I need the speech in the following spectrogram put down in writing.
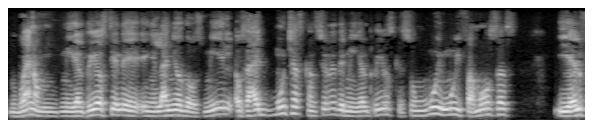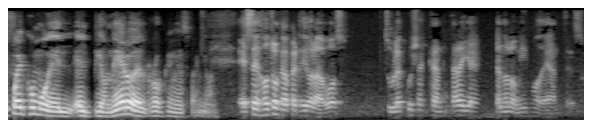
bueno, Miguel Ríos tiene en el año 2000, o sea, hay muchas canciones de Miguel Ríos que son muy, muy famosas y él fue como el, el pionero del rock en español. Ese es otro que ha perdido la voz. Tú lo escuchas cantar y ya, no lo mismo de antes.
